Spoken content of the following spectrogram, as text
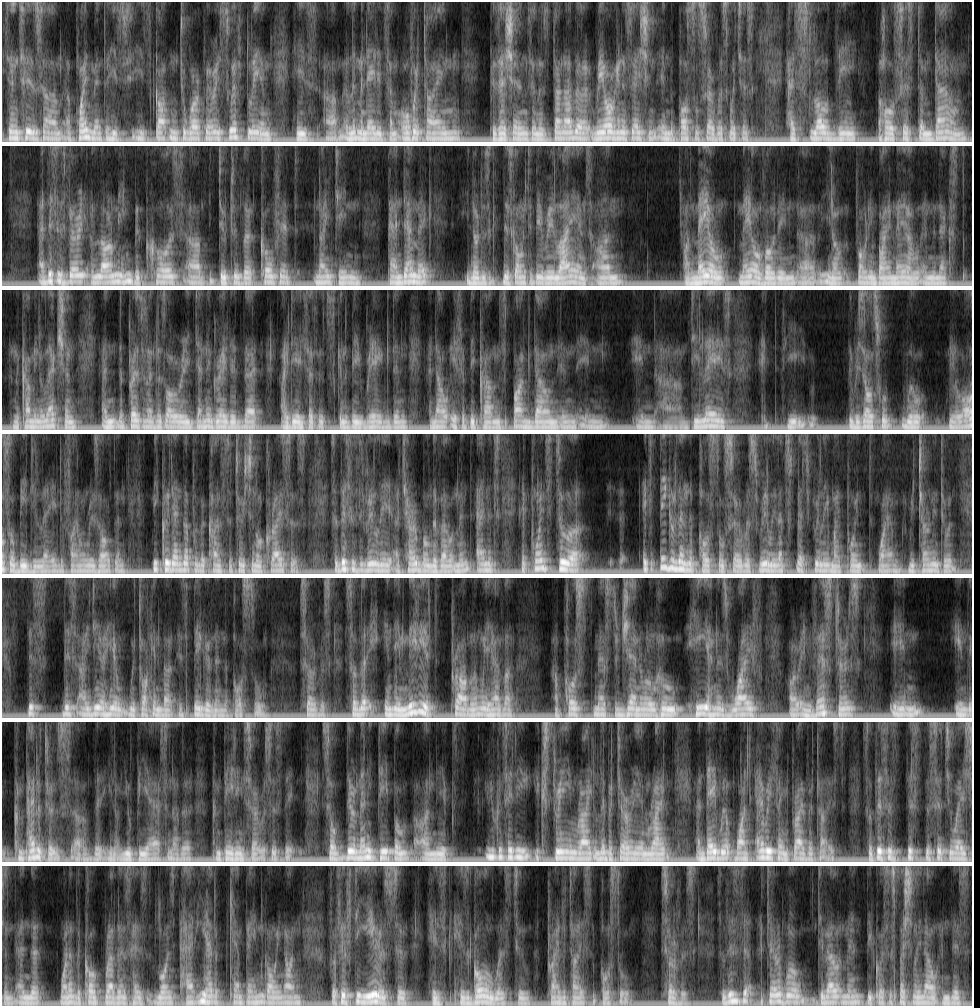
since his um, appointment, he's he's gotten to work very swiftly, and he's um, eliminated some overtime positions and has done other reorganization in the postal service, which has has slowed the, the whole system down. And this is very alarming because uh, due to the COVID nineteen pandemic, you know, there's, there's going to be reliance on on mail mail voting, uh, you know, voting by mail in the next in the coming election, and the president has already denigrated that idea. He says it's going to be rigged, and, and now if it becomes bogged down in in in um, delays, it, the the results will, will will also be delayed. The final result, and we could end up with a constitutional crisis. So this is really a terrible development, and it's it points to a it's bigger than the postal service. Really, that's that's really my point. Why I'm returning to it. This this idea here we're talking about is bigger than the postal service. So the, in the immediate problem, we have a, a postmaster general who he and his wife are investors in in the competitors, uh, the you know UPS and other competing services. So there are many people on the you can say the extreme right, libertarian right, and they want everything privatized. So this is this is the situation, and the one of the Koch brothers has launched had he had a campaign going on for 50 years to his his goal was to privatize the postal service. So this is a, terrible development because especially now in this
